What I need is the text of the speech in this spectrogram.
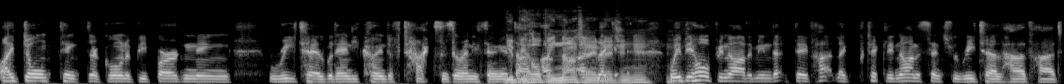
I don't think they're going to be burdening retail with any kind of taxes or anything. You'd like be hoping I, not, I, I like, imagine. Yeah. We'd be hoping not. I mean, they've had like particularly non-essential retail have had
